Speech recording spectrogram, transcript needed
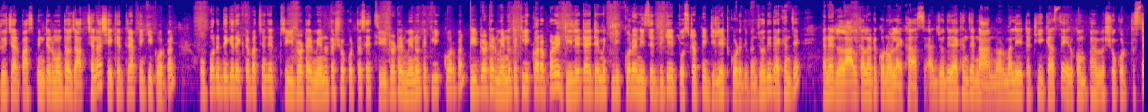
দুই চার পাঁচ মিনিটের মধ্যেও যাচ্ছে না, সেক্ষেত্রে আপনি কি করবেন? ওপরের দিকে দেখতে পাচ্ছেন যে থ্রি ডটের মেনুটা শো করতেছে। থ্রি ডটের মেনুতে ক্লিক করবেন। থ্রি ডটের মেনুতে ক্লিক করার পরে ডিলেট আইটেমে ক্লিক করে নিচের দিকে এই পোস্টটা আপনি ডিলেট করে দিবেন। যদি দেখেন যে এখানে লাল কালারের কোনো লেখা আছে। আর যদি দেখেন যে না নর্মালি এটা ঠিক আছে, এরকমভাবে শো করতেছে,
